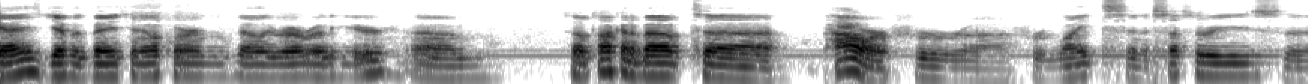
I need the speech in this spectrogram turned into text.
guys, Jeff with Bennington Elkhorn Valley Railroad here. Um, so I'm talking about uh, power for uh, for lights and accessories, the,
